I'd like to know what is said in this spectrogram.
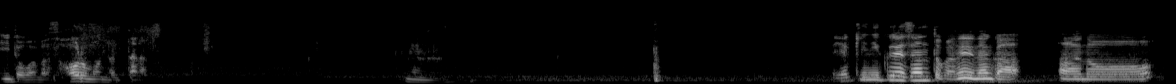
いいと思いますホルモンだったらうん焼肉屋さんとかね、なんか、あのー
